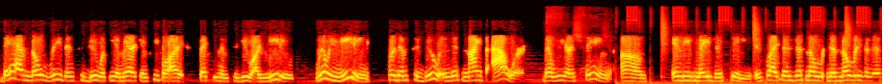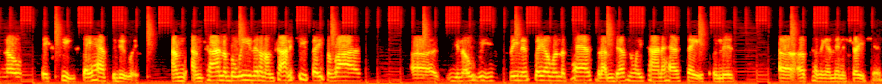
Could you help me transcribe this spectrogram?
they have no reason to do what the American people are expecting them to do, are needing, really needing for them to do in this ninth hour that we are seeing um, in these major cities. It's like there's just no there's no reason, there's no excuse. They have to do it. I'm I'm trying to believe in them. I'm trying to keep faith alive. Uh, you know, we've seen it fail in the past, but I'm definitely trying to have faith in this uh, upcoming administration.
